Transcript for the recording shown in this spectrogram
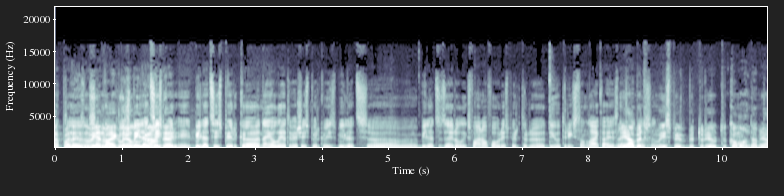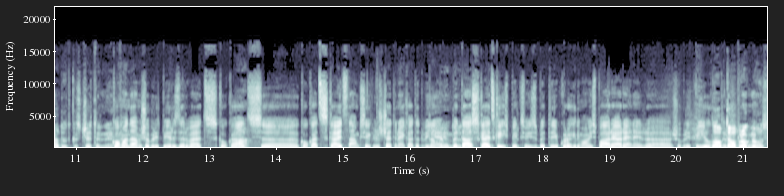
te pareizi. Nu, vienu vajag lielu grandu, izpir- Biļetes izpirka, ne jau lietuvieši izpirka visas biļetes. uh, Biļetes uz Eirolandes Final Four izpirka tur uh, divu, trīs stundu laikā. ja Nu, jā, bet, un- izpirkt, bet tur jau komandām jādod, kas četrnieki. Komandām šobrīd ir pierezervēts kaut kāds, uh, kaut kāds skaits, tām, kas iekļūst četrniekā, tad viņiem, bet tās skaits, ka izpirks viss, bet jebkurā gadījumā vispār arēna ir šobrīd pilna. Labi, Tur- tavu prognozi.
